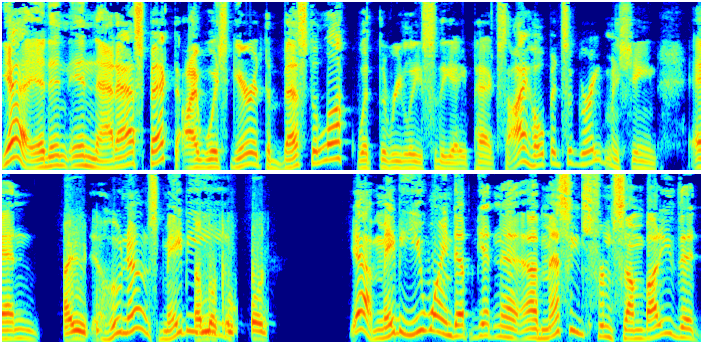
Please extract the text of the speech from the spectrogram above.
Yeah, and in, in that aspect, I wish Garrett the best of luck with the release of the Apex. I hope it's a great machine. And I, who knows, maybe I'm looking forward. Yeah, maybe you wind up getting a, a message from somebody that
